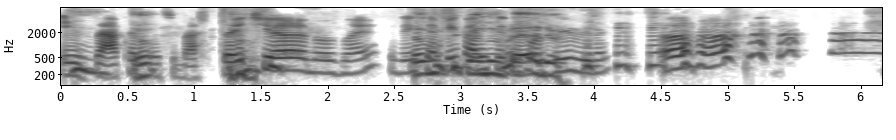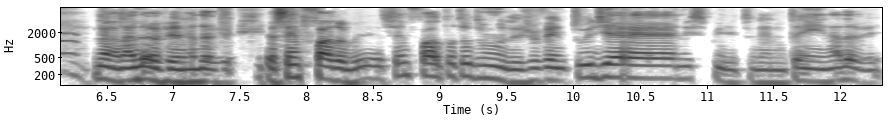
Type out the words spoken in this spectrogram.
Exatamente, então, bastante anos, né? A gente é bem parecido, velho. inclusive, né? Uhum. Não, nada a ver, nada a ver. Eu sempre falo, eu sempre falo para todo mundo, juventude é no espírito, né? Não tem nada a ver.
